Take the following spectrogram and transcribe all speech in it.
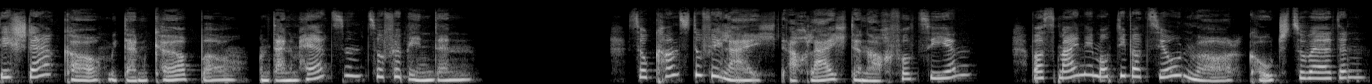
dich stärker mit deinem Körper und deinem Herzen zu verbinden. So kannst du vielleicht auch leichter nachvollziehen, was meine Motivation war, Coach zu werden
